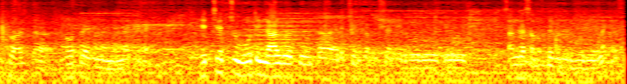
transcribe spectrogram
ಬಿಕಾಸ್ ನೋಡ್ತಾ ಇದ್ದೀನಿ ನಾನು ಎಲ್ಲ ಕಡೆ ಹೆಚ್ಚೆಚ್ಚು ವೋಟಿಂಗ್ ಆಗಬೇಕು ಅಂತ ಎಲೆಕ್ಷನ್ ಕಮಿಷನ್ ಇರ್ಬೋದು, ಕೆಲವು ಸಂಘ ಸಂಸ್ಥೆಗಳಿರ್ಬೋದು ಎಲ್ಲ ಕೆಲಸ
